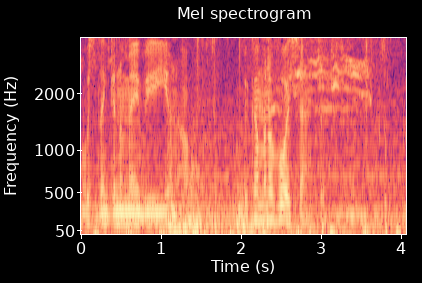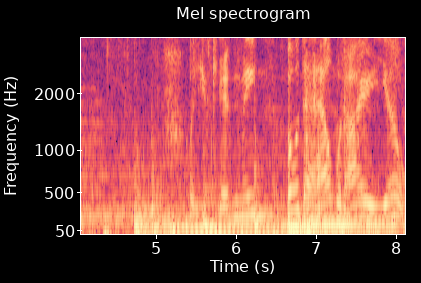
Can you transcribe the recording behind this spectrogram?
I was thinking of maybe, you know, becoming a voice actor. Are you kidding me? Who the hell would hire you?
